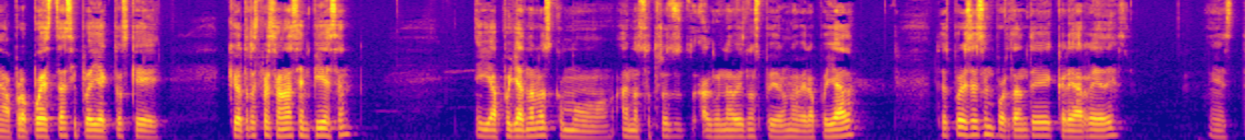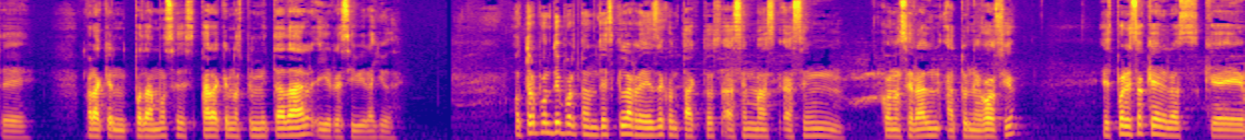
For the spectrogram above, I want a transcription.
a propuestas y proyectos que, otras personas empiezan y apoyándonos como a nosotros alguna vez nos pudieron haber apoyado. Entonces por eso es importante crear redes este, para que podamos, para que nos permita dar y recibir ayuda. Otro punto importante es que las redes de contactos hacen más, hacen conocer a tu negocio. Es por eso que los que,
